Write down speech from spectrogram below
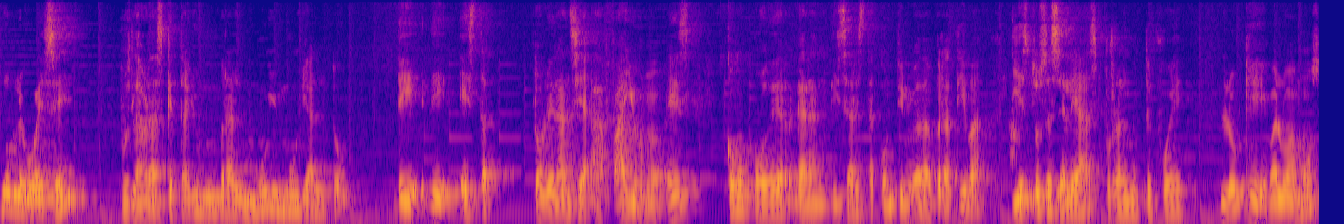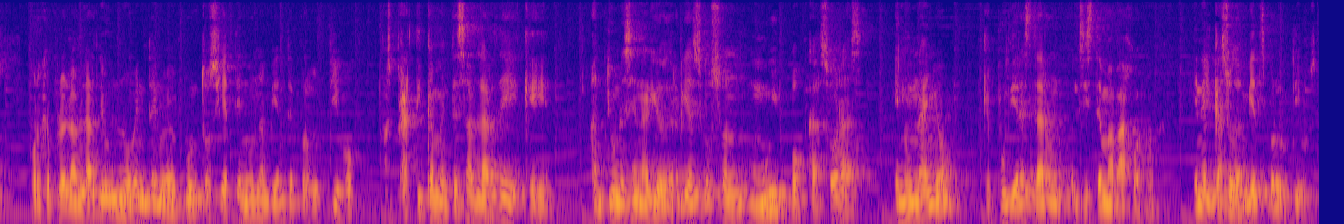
WS, pues la verdad es que trae un umbral muy, muy alto de, de esta tolerancia a fallo, ¿no? Es cómo poder garantizar esta continuidad operativa y estos SLAs pues realmente fue lo que evaluamos. Por ejemplo, el hablar de un 99.7 en un ambiente productivo, pues prácticamente es hablar de que ante un escenario de riesgo son muy pocas horas en un año que pudiera estar el sistema bajo, ¿no? En el caso de ambientes productivos.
